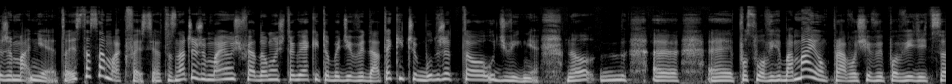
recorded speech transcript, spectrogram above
że ma, nie, to jest ta sama kwestia. To znaczy, że mają świadomość tego, jaki to będzie wydatek i czy budżet to udźwignie. No, e, e, posłowie chyba mają prawo się wypowiedzieć co,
